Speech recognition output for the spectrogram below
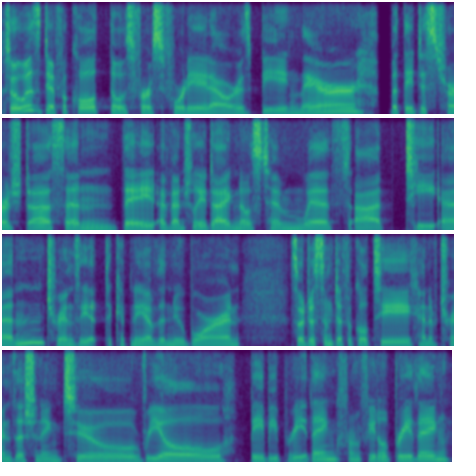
So it was difficult those first 48 hours being there, but they discharged us and they eventually diagnosed him with uh, TN, transient tachypnea of the newborn. So just some difficulty kind of transitioning to real baby breathing from fetal breathing.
